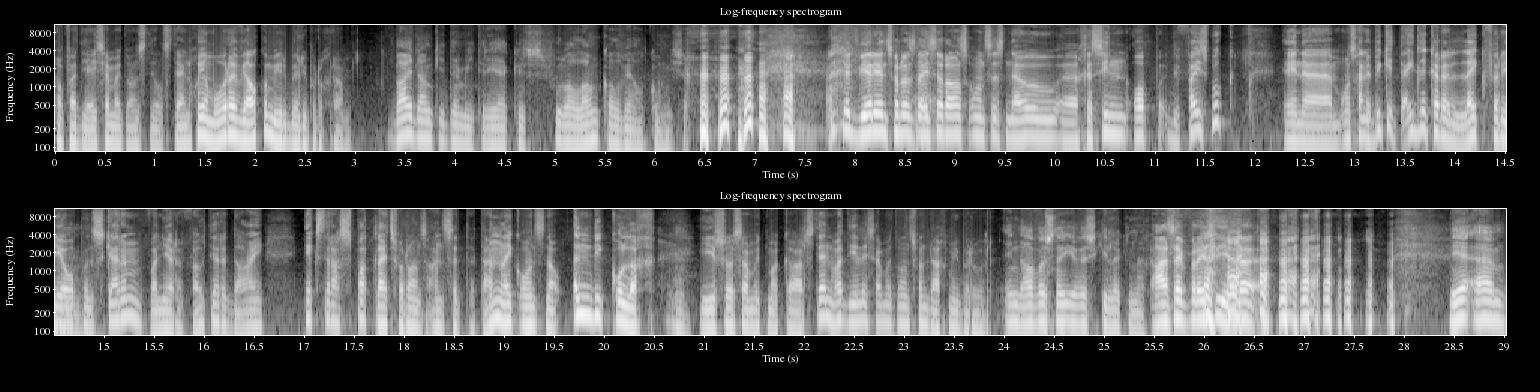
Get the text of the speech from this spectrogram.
op wat jy sê met ons deel staan. Goeiemôre, welkom hier by die program. Baie dankie Dimitri, ek is voel al lank al welkom hier. Net weer eens vir ons luisteraars, ons is nou uh, gesien op die Facebook en um, ons gaan 'n bietjie duideliker lyk vir jou mm. op ons skerm wanneer Wouter daai ekstra spotlights vir ons aansit. Dan lyk ons nou in die kollig mm. hierso saam met mekaar. Steen, wat deel jy saam met ons vandag my broer? En daar was nou ewe skielik lig. Ah, sy prys die Here. nee, ehm um,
